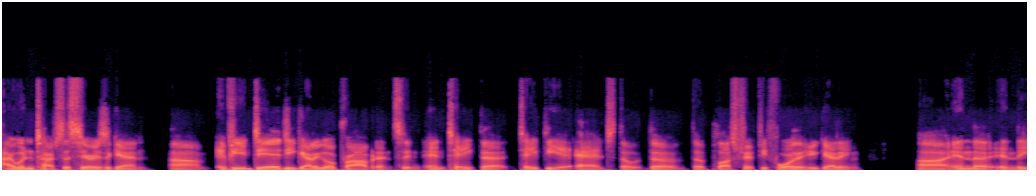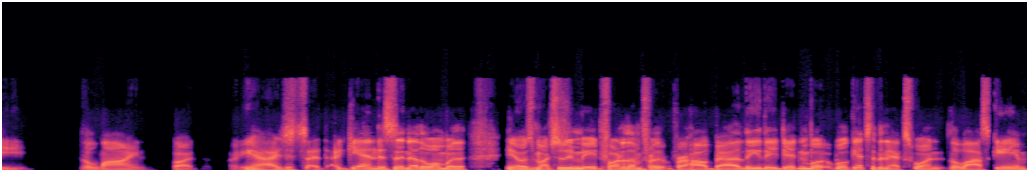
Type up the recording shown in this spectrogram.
I wouldn't touch the series again. Um, if you did, you got to go Providence and, and take the take the edge, the the the plus fifty four that you're getting uh, in the in the the line. But yeah, I just again, this is another one where you know, as much as we made fun of them for for how badly they did, and we'll, we'll get to the next one, the last game,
